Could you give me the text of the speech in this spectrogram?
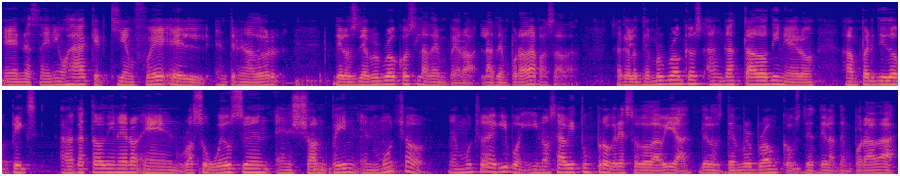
eh, Nathaniel Hackett, quien fue el entrenador de los Denver Broncos la, la temporada pasada. Sea que los Denver Broncos han gastado dinero, han perdido picks, han gastado dinero en Russell Wilson, en Sean Payne, en mucho en muchos equipos y no se ha visto un progreso todavía de los Denver Broncos desde la temporada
